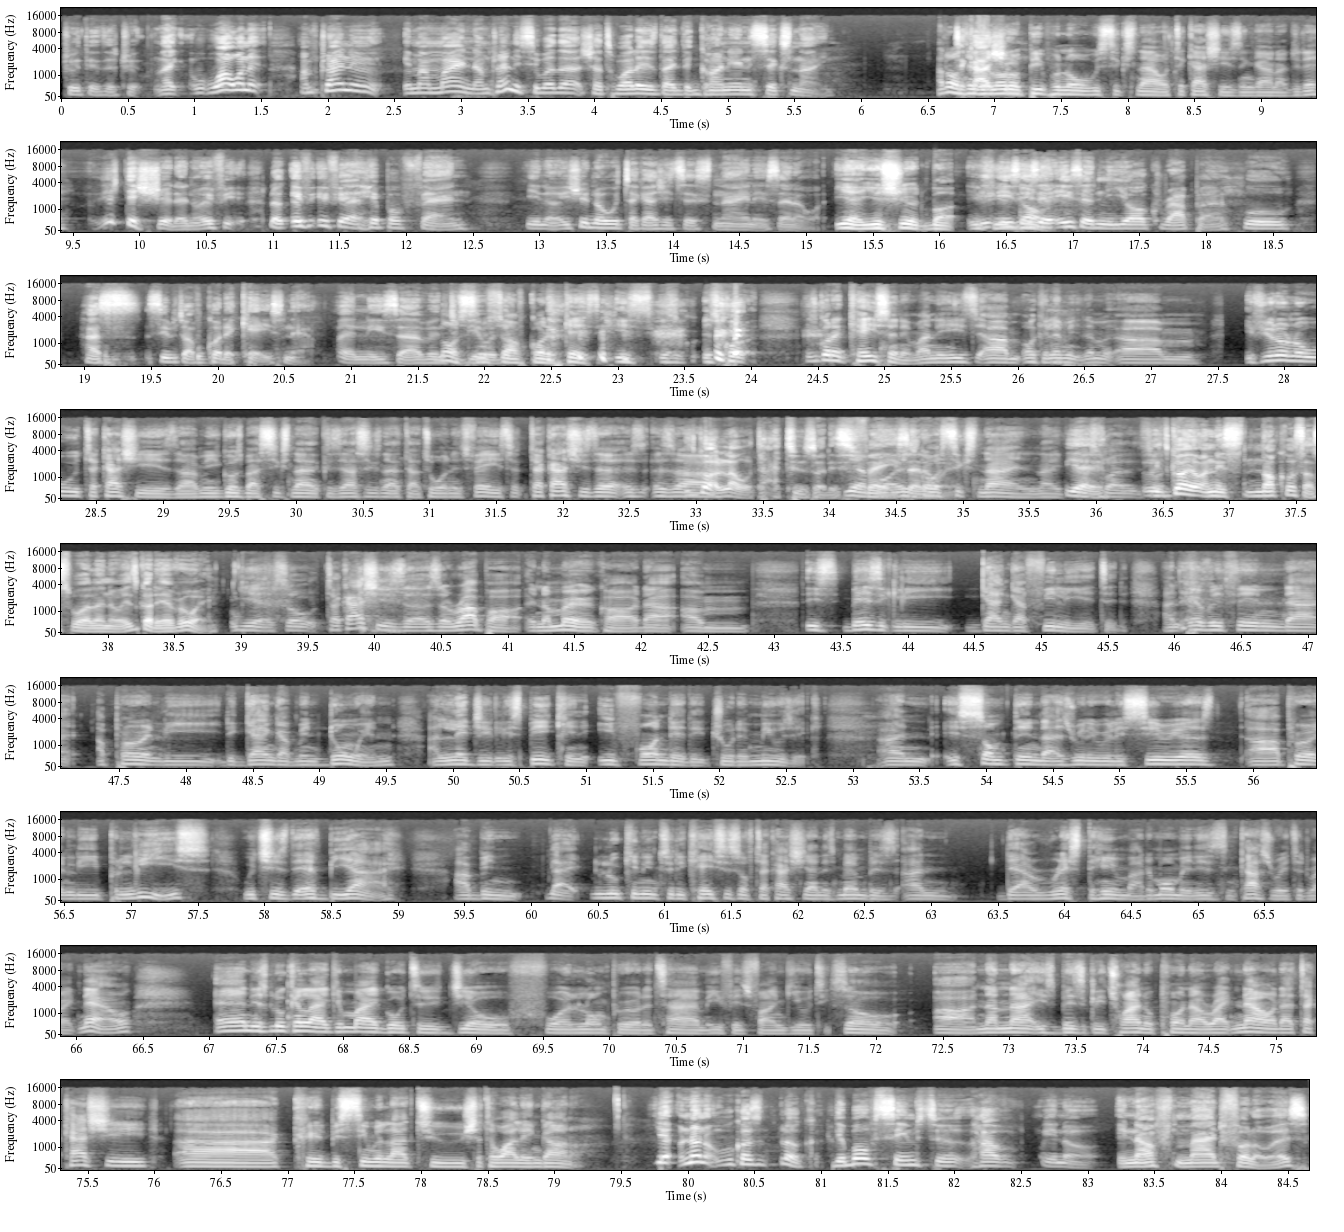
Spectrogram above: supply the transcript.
Truth is the truth. Like what I want to, I'm trying to in my mind, I'm trying to see whether Shatta Wale is like the Ghanaian six nine. I don't think a lot of people know who Six Nine or Tekashi is in Ghana, do they? Yes, They should. I know if you look if if you're a hip hop fan, you know you should know who Tekashi six nine is. Anyway, Yeah, you should, but if you he's, don't, he's, a, he's a New York rapper who has seems to have caught a case now, and he's having no, to deal seems to have got a case. he's, it's, it's got it's got a case in him, and he's um okay. Let me let me um. If you don't know who Tekashi is, I mean, he goes by six nine because he has six nine tattoo on his face. Tekashi's a is, is a He's got a lot of tattoos on his yeah, but face. he's anyway. got six nine. Like yeah, that's why. so- he's got it on his knuckles as well. Anyway, he's got it everywhere. Yeah, so Tekashi is a, is a rapper in America that um is basically gang affiliated, and everything that apparently the gang have been doing, allegedly speaking, he funded it through the music, and it's something that is really really serious. Uh, apparently, police, which is the FBI, have been like looking into the cases of Tekashi and his members, and they arrest him at the moment. He's incarcerated right now, and it's looking like he might go to jail for a long period of time if he's found guilty. So uh, Nana is basically trying to point out right now that Tekashi uh, could be similar to Shatta Wale in Ghana. Yeah, no, no, because look, they both seems to have you know enough mad followers.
